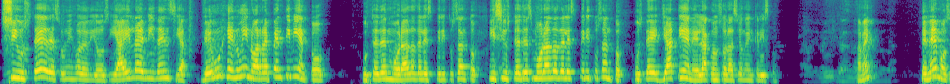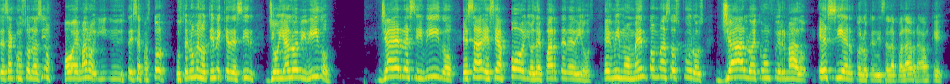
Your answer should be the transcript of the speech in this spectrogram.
si usted es un hijo de Dios y hay la evidencia de un genuino arrepentimiento. Usted es morada del Espíritu Santo. Y si usted es morada del Espíritu Santo, usted ya tiene la consolación en Cristo. Amén. Tenemos esa consolación. Oh, hermano, y, usted dice, pastor, usted no me lo tiene que decir. Yo ya lo he vivido. Ya he recibido ese apoyo de parte de Dios. En mis momentos más oscuros, ya lo he confirmado. Es cierto lo que dice la palabra, aunque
